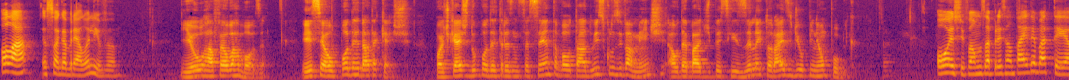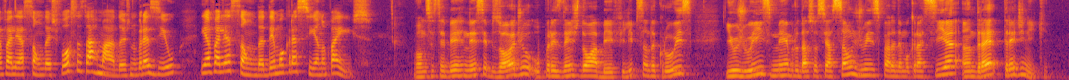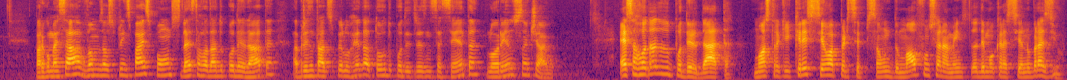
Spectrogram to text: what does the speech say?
Olá, eu sou a Gabriela Oliva. E eu, Rafael Barbosa. Esse é o Poder Data Cash, podcast do Poder 360 voltado exclusivamente ao debate de pesquisas eleitorais e de opinião pública. Hoje vamos apresentar e debater a avaliação das Forças Armadas no Brasil e a avaliação da democracia no país. Vamos receber nesse episódio o presidente da OAB, Felipe Santa Cruz, e o juiz membro da Associação Juízes para a Democracia, André Trednick. Para começar, vamos aos principais pontos desta rodada do Poder Data, apresentados pelo redator do Poder 360, Lourenço Santiago. Essa rodada do Poder Data mostra que cresceu a percepção do mau funcionamento da democracia no Brasil.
